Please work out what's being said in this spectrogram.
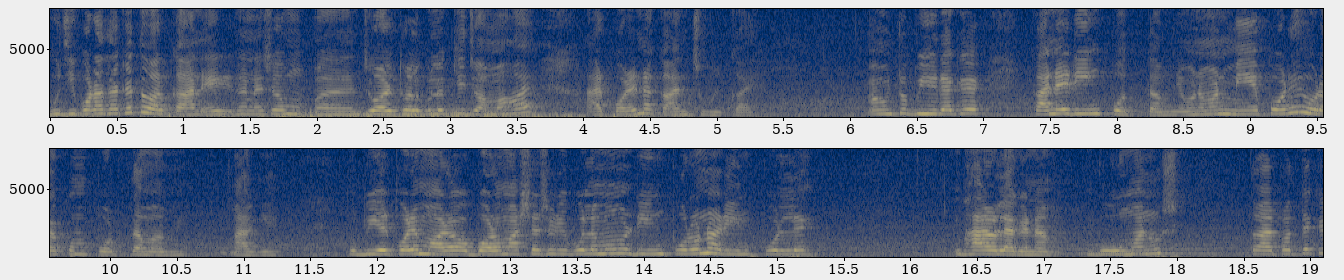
গুজি পড়া থাকে তো আর কান এইখানে সব জল টলগুলো কি জমা হয় আর পরে না কান চুলকায়। আমি তো বিয়ের আগে কানে রিং পরতাম যেমন আমার মেয়ে পরে ওরকম পরতাম আমি আগে। তো বিয়ের পরে মারা বড় মাস শাশুড়ি বললাম আমার রিং পরো না রিং পরলে ভালো লাগে না বউ মানুষ। তারপর থেকে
